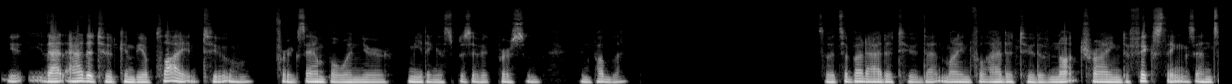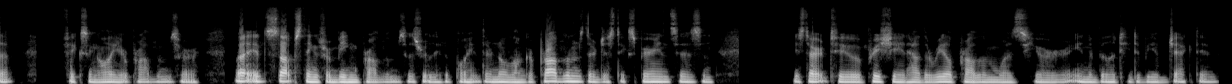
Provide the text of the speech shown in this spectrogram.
You, that attitude can be applied to for example when you're meeting a specific person in public. So it's about attitude. That mindful attitude of not trying to fix things ends up fixing all your problems or well it stops things from being problems is really the point. They're no longer problems they're just experiences and you start to appreciate how the real problem was your inability to be objective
